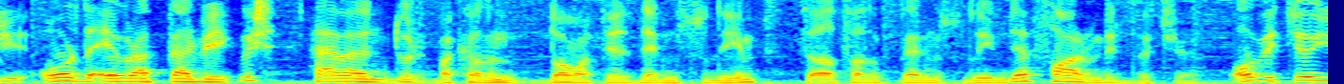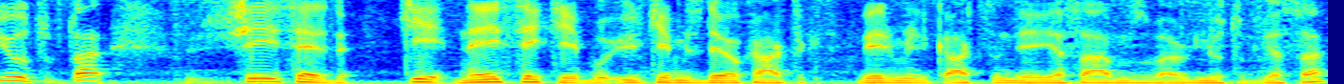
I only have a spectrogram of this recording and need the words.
bir, orada evraklar birikmiş. Hemen dur bakalım domateslerimi sulayayım, salatalıklarımı sulayayım diye farm bir açıyor. O bitiyor YouTube'dan şeyi seyrediyor. Ki neyse ki bu ülkemizde yok artık verimlilik artsın diye yasağımız var YouTube yasağı.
